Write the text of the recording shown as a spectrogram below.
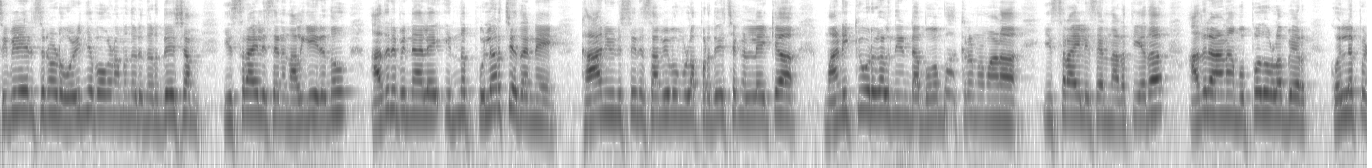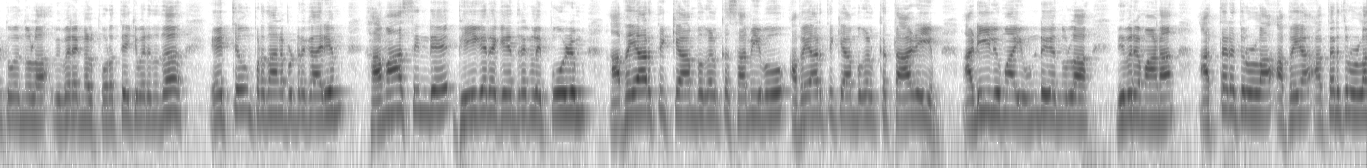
സിവിലിയൻസിനോട് ഒഴിഞ്ഞു പോകണമെന്നൊരു നിർദ്ദേശം ഇസ്രായേലി സേന നൽകിയിരുന്നു. അതിന് പിന്നാലെ ഇന്ന് പുലർച്ചെ തന്നെ ഖാൻ യൂണിസിന് സമീപമുള്ള പ്രദേശങ്ങളിലേക്ക് മണിക്കൂറുകൾ നീണ്ട ബോംബാക്രമണമാണ് ഇസ്രായേലി സേന നടത്തിയത്. അതിലാണ് മുപ്പതോളം പേർ കൊല്ലപ്പെട്ടു എന്നുള്ള വിവരങ്ങൾ പുറത്തേക്ക് വരുന്നത്. ഏറ്റവും പ്രധാനപ്പെട്ട ഒരു കാര്യം ഹമാസിന്റെ ഭീകര കേന്ദ്രങ്ങൾ ഇപ്പോഴും അഭയാർത്ഥി ക്യാമ്പുകൾക്ക് സമീപവും അഭയാർത്ഥി ക്യാമ്പുകൾക്ക് താഴെയും അടിയിലുമായി ഉണ്ട് എന്നുള്ള വിവരമാണ്. അത്തരത്തിലുള്ള അഭയ അത്തരത്തിലുള്ള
